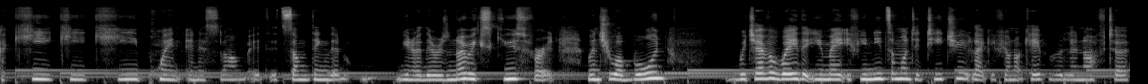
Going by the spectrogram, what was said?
a key key key point in islam. It, it's something that you know there is no excuse for it. Once you are born whichever way that you may if you need someone to teach you like if you're not capable enough to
